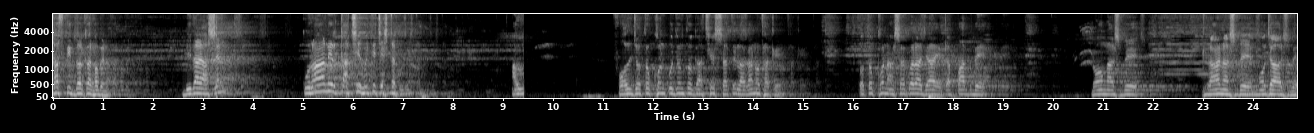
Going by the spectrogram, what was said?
শাস্তির দরকার হবে না। বিদায় আসেন। কোরআনের কাছে হইতে চেষ্টা করি ফল যতক্ষণ পর্যন্ত গাছের সাথে লাগানো থাকে, ততক্ষণ আশা করা যায় এটা পাকবে, রং আসবে, ঘ্রাণ আসবে, মজা আসবে।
